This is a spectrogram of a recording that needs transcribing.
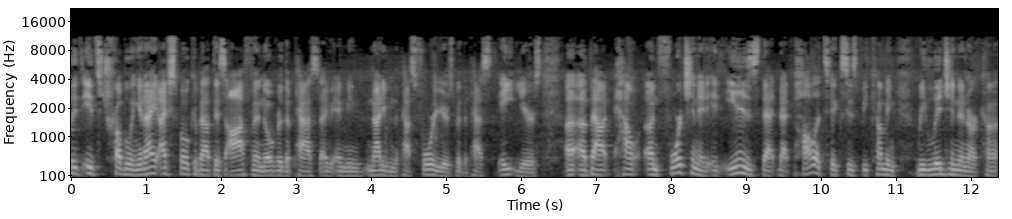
it, it's troubling, and I, have spoke about this often over the past. I, I, mean, not even the past four years, but the past eight years, uh, about how unfortunate it is that that politics is becoming religion in our co-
